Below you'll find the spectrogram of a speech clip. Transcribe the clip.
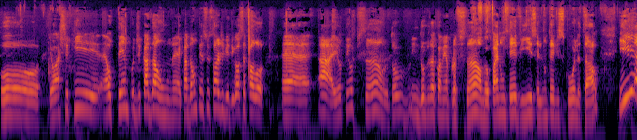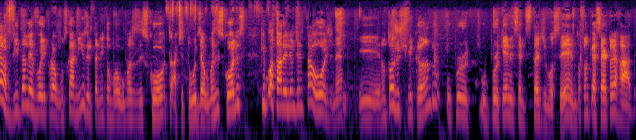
o, eu acho que é o tempo de cada um, né? Cada um tem sua história de vida. Igual você falou, é, ah, eu tenho opção, eu estou em dúvida com a minha profissão, meu pai não teve isso, ele não teve escolha e tal. E a vida levou ele para alguns caminhos, ele também tomou algumas atitudes e algumas escolhas que botaram ele onde ele está hoje, né? Sim. E não estou justificando o, por, o porquê ele ser distante de vocês, não estou falando que é certo ou errado.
